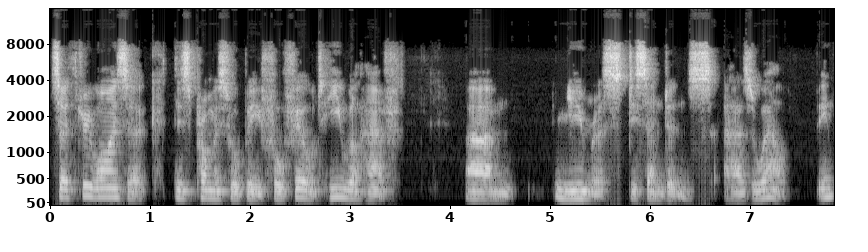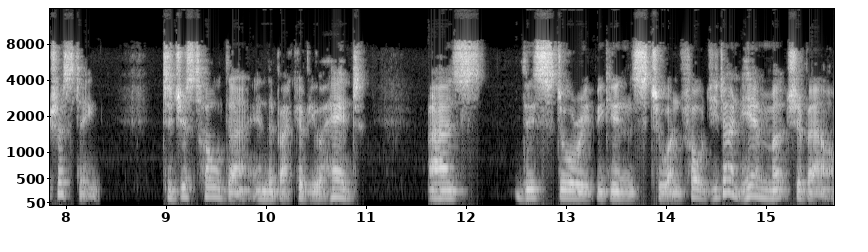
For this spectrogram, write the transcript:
So through Isaac, this promise will be fulfilled. He will have um, numerous descendants as well. Interesting to just hold that in the back of your head as this story begins to unfold. You don't hear much about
